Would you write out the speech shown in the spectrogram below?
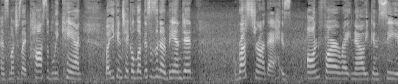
as much as I possibly can. But you can take a look. This is an abandoned restaurant that is on fire right now. You can see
